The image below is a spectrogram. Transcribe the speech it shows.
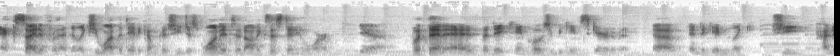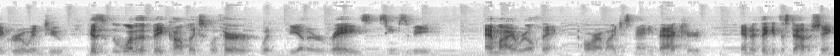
excited for that day. Like she wanted the day to come because she just wanted to not exist anymore. Yeah. But then, as the date came closer, she became scared of it, uh, indicating like she kind of grew into. Because one of the big conflicts with her, with the other Reis, seems to be, am I a real thing, or am I just manufactured? And I think it's establishing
